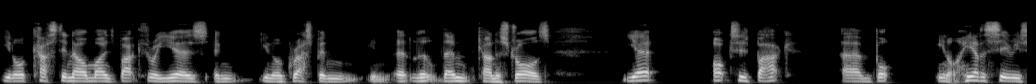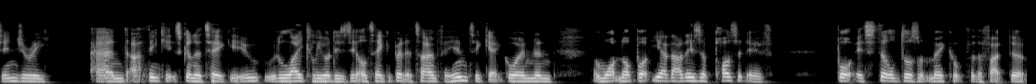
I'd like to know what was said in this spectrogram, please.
you know, casting our minds back three years and, you know, grasping in, at little, them kind of straws. Yeah, Ox is back, um, but, you know, he had a serious injury. And I think it's going to take, likelihood is it'll take a bit of time for him to get going and, and whatnot. But yeah, that is a positive. But it still doesn't make up for the fact that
